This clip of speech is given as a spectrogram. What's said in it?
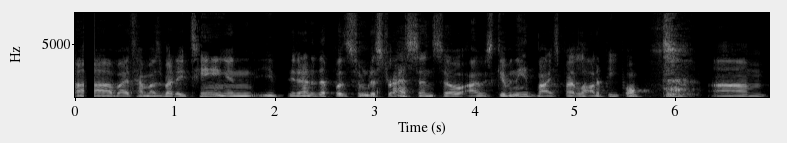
uh, by the time I was about eighteen, and it it ended up with some distress. And so I was given the advice by a lot of people. Um,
